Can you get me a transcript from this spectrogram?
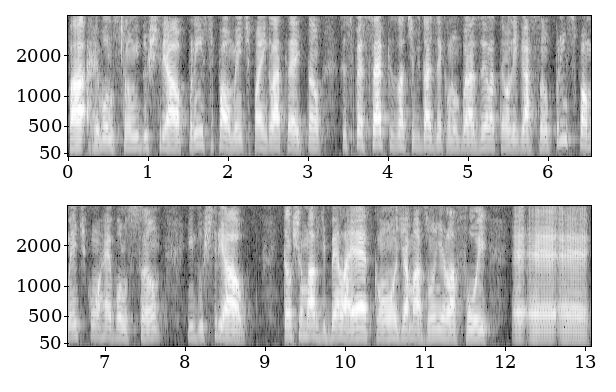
para a revolução industrial, principalmente para a Inglaterra. Então, vocês percebem que as atividades econômicas do Brasil têm uma ligação principalmente com a revolução industrial. Então chamava de bela época, onde a Amazônia ela foi, é, é, é,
